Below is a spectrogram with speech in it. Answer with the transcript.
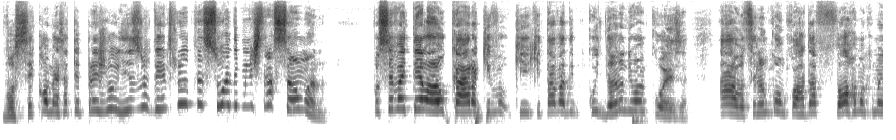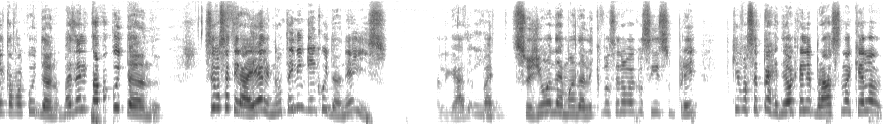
você começa a ter prejuízos dentro da sua administração, mano. Você vai ter lá o cara que, que, que tava cuidando de uma coisa. Ah, você não concorda da forma como ele tava cuidando, mas ele tava cuidando. Se você tirar ele, não tem ninguém cuidando, é isso. Tá ligado? Sim. Vai surgir uma demanda ali que você não vai conseguir suprir, porque você perdeu aquele braço naquela.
